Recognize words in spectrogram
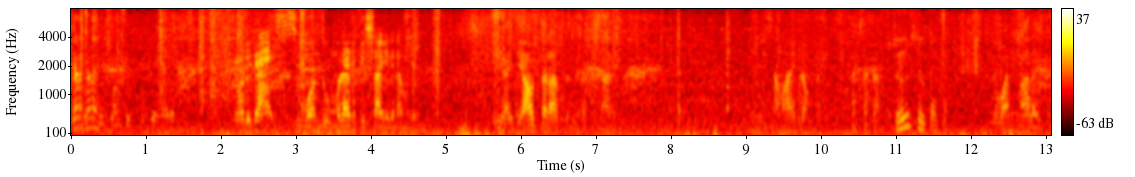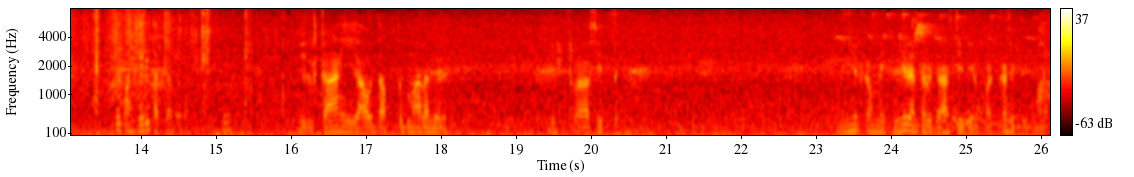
ಕೆರೆ ಕಡ ನೋಡಿ ಗಾಯ್ಸ್ ಒಂದು ಮುಲಾಟ್ ಫಿಶ್ ಆಗಿದೆ ನಮಗೆ. ಈಗ ಇದು ಯಾವ ಥರ ಆಗುತ್ತೆ ನಾಳೆ. ಸಮಾಯಕ್ರಮ ಸ್ವಲ್ಪ ಒಂದು ಮಾಲ್ ಆಯ್ತು. ಇದಕ್ಕೆ ಒಂದು ಜರಿ ತರ್ತದೆ ಇಲ್ಲಿ ಕಾಣಿ ಯಾವ ದಪ್ಪದ ಮಾಲ್ ಅಂತೇಳಿ ಎಷ್ಟು ರಾಸಿತ್ತು ನೀರು ಕಮ್ಮಿ ಇತ್ತು. ನೀರು ಅಂತ ಜಾಸ್ತಿ ಇದೆಯಲ್ಲ, ಪಕ್ಕ ಸಿಕ್ತಿತ್ತು ಮಾಲ್.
